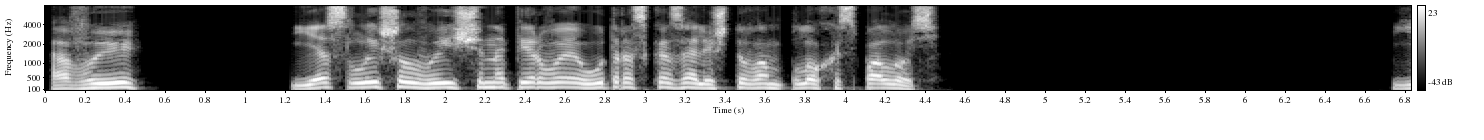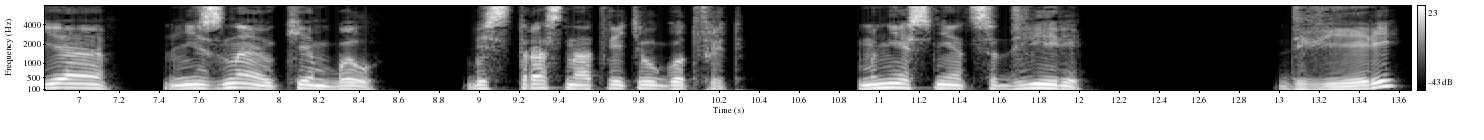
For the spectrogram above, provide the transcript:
А вы?» «Я слышал, вы еще на первое утро сказали, что вам плохо спалось». «Я не знаю, кем был», — бесстрастно ответил Готфрид. «Мне снятся двери». «Двери?»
